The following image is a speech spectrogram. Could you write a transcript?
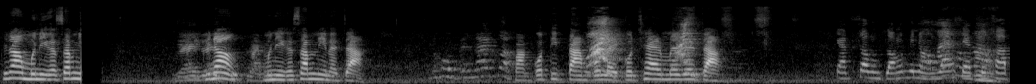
พี่น้องมือนี้ก็ซ้ำนี่พี่น้องทุกวัมื้อนี้ก็ซ้ำนี่นะจ้ะฝากกดติดตามกดไลค์กดแชร์ไม่ได้จ้ะจับส่องสองพี่น้องแม่แซ่บเลยครับ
